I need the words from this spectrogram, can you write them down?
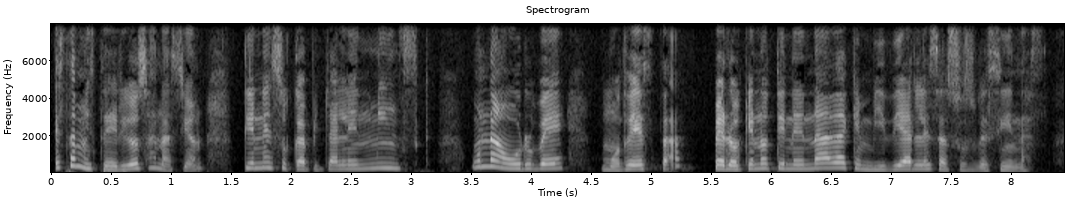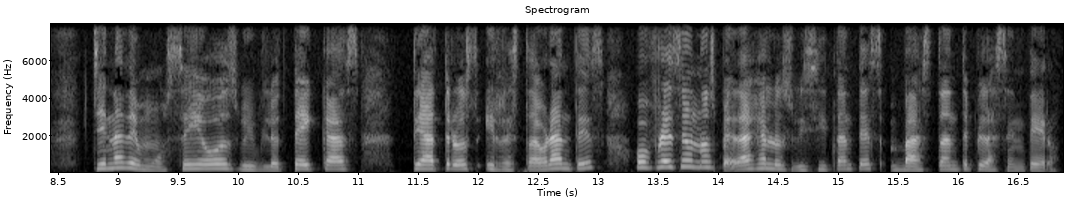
Esta misteriosa nación tiene su capital en Minsk, una urbe modesta, pero que no tiene nada que envidiarles a sus vecinas llena de museos, bibliotecas, teatros y restaurantes, ofrece un hospedaje a los visitantes bastante placentero.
